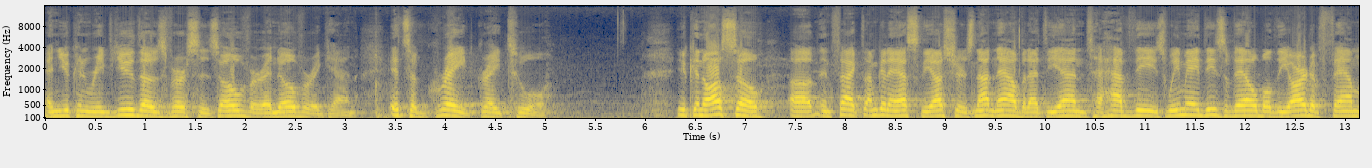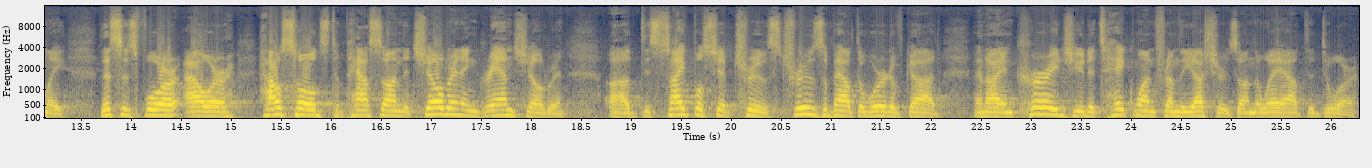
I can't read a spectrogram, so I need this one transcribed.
and you can review those verses over and over again. It's a great, great tool. You can also, uh, in fact, I'm going to ask the ushers, not now, but at the end, to have these. We made these available, The Art of Family. This is for our households to pass on to children and grandchildren. Uh, discipleship truths, truths about the Word of God. And I encourage you to take one from the ushers on the way out the door.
